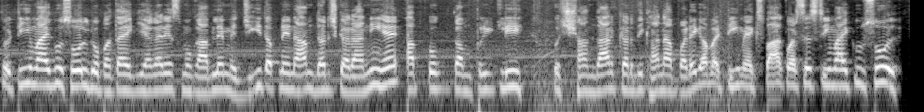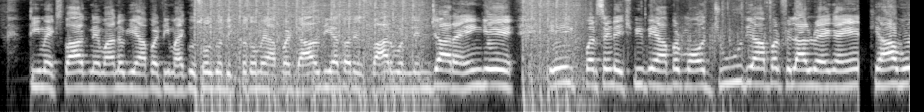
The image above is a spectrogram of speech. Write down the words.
तो टीम आईगू सोल को पता है कि अगर इस मुकाबले में जीत अपने नाम दर्ज करानी है, आपको कंप्लीटली कुछ शानदार कर दिखाना पड़ेगा। But team XSpark versus team iQOO soul team XSpark ने मानो कि यहाँ पर टीम आईकू सोल को दिक्कतों में यहाँ पर डाल दिया था और इस बार वो निंजा रहेंगे। एक परसेंट एच पे यहाँ पर मौजूद यहाँ पर फ़िलहाल रह गए हैं। क्या वो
